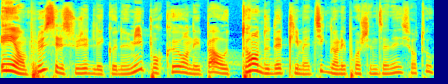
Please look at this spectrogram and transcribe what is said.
et en plus, c'est le sujet de l'économie pour qu'on n'ait pas autant de dette climatique dans les prochaines années surtout.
